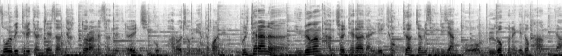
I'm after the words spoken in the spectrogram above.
소울비트를 견제해서 닥도라는 상대 들을 진공파로 정리했다고 하네요. 불테라는 유명한 강철 테라와 달리 격투약점이 생기지 않고 불거폰에게도 강합니다.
